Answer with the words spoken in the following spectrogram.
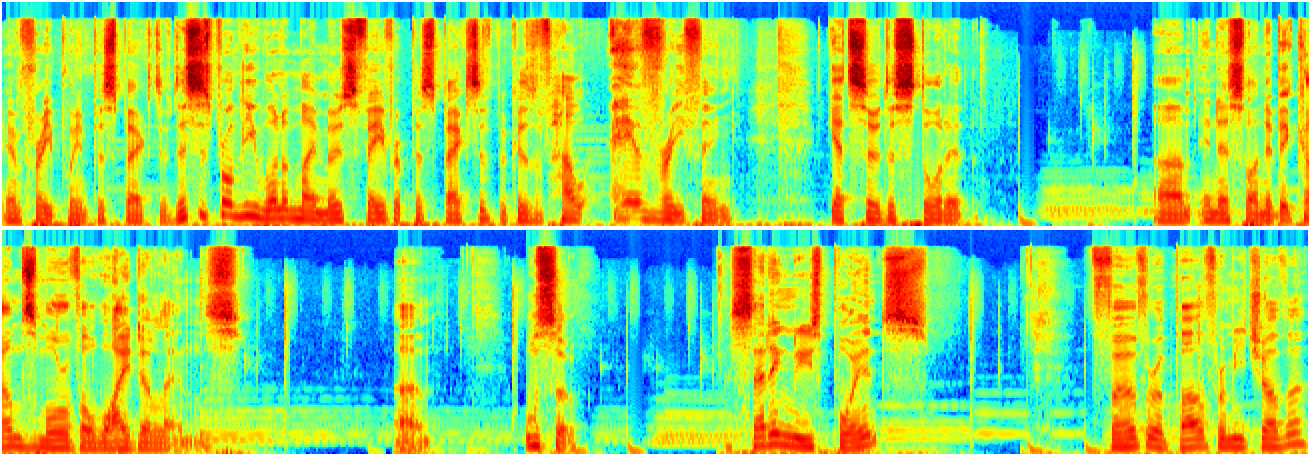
in three point perspective. This is probably one of my most favorite perspectives because of how everything gets so distorted. Um, in this one, it becomes more of a wider lens. Um, also, setting these points further apart from each other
